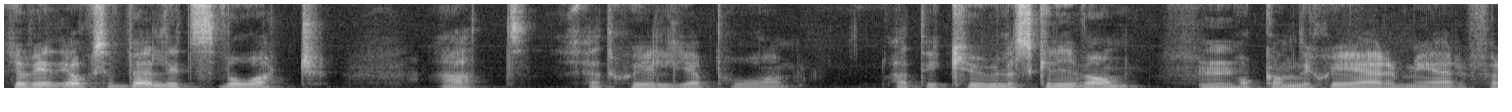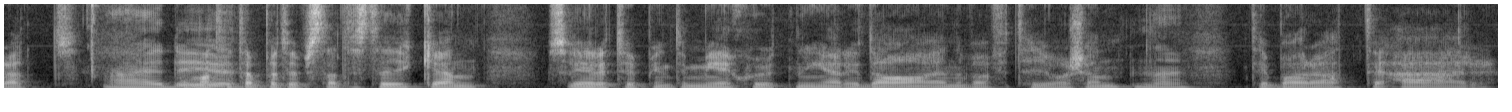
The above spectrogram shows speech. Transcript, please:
Jag vet, det är också väldigt svårt att, att skilja på att det är kul att skriva om Mm. och om det sker mer. För att Nej, om man ju... tittar på typ statistiken så är det typ inte mer skjutningar idag än det var för tio år sedan. Nej. Det är bara att det är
